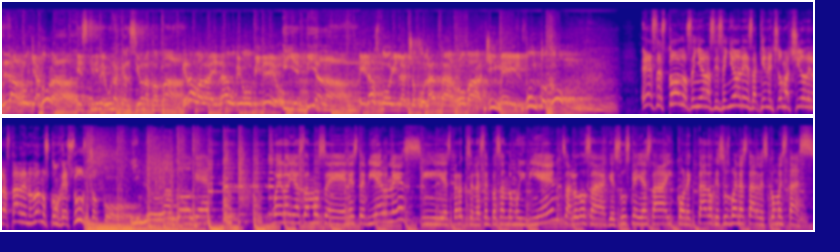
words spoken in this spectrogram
La Arrolladora. Escribe una canción a papá, grábala en audio o video y envíala. Erasmo y la Chocolata arroba gmail.com. Eso es todo, señoras y señores. Aquí en el show más chido de las tardes nos vamos con Jesús, Choco. Bueno, ya estamos en este viernes y espero que se la estén pasando muy bien. Saludos a Jesús que ya está ahí conectado. Jesús, buenas tardes, ¿cómo estás?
